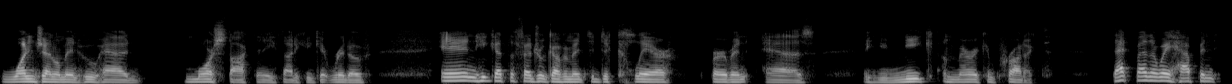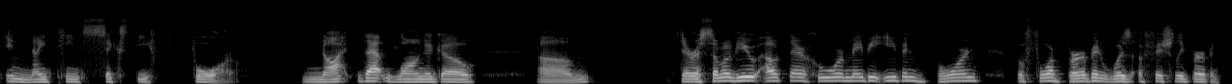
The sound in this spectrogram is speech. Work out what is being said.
one gentleman who had more stock than he thought he could get rid of. And he got the federal government to declare bourbon as a unique American product. That, by the way, happened in 1964, not that long ago. Um, there are some of you out there who were maybe even born before bourbon was officially bourbon.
